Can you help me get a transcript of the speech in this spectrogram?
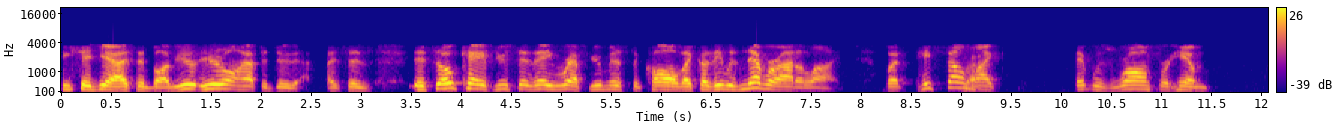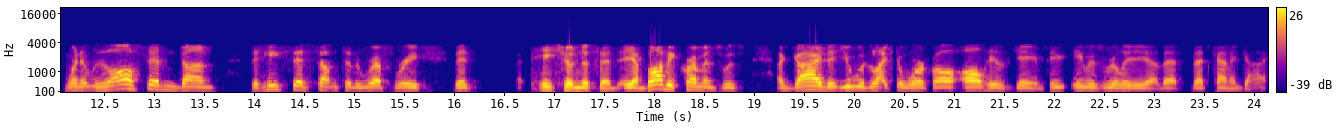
He said, Yeah. I said, Bob, you you don't have to do that. I says, It's okay if you says, Hey ref, you missed the call because he was never out of line. But he felt Right. like it was wrong for him when it was all said and done that he said something to the referee that he shouldn't have said. Yeah, Bobby Cremins was a guy that you would like to work all all his games. He he was really uh, that that kind of guy.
